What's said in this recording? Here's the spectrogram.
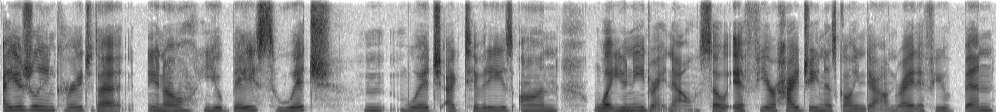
I usually encourage that, you know, you base which which activities on what you need right now. So if your hygiene is going down, right? If you've been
